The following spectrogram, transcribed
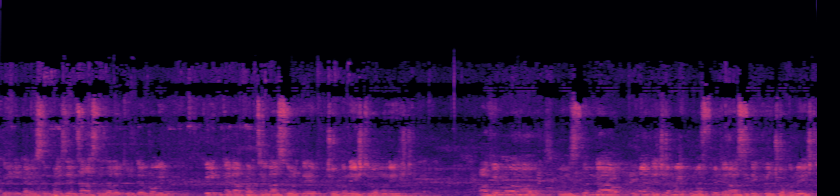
câinii care sunt prezenți astăzi alături de noi, câini care aparțin raselor de ciocănești românești. Avem uh, în stânga una dintre cele mai cunoscute rase de câini ciobănești,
